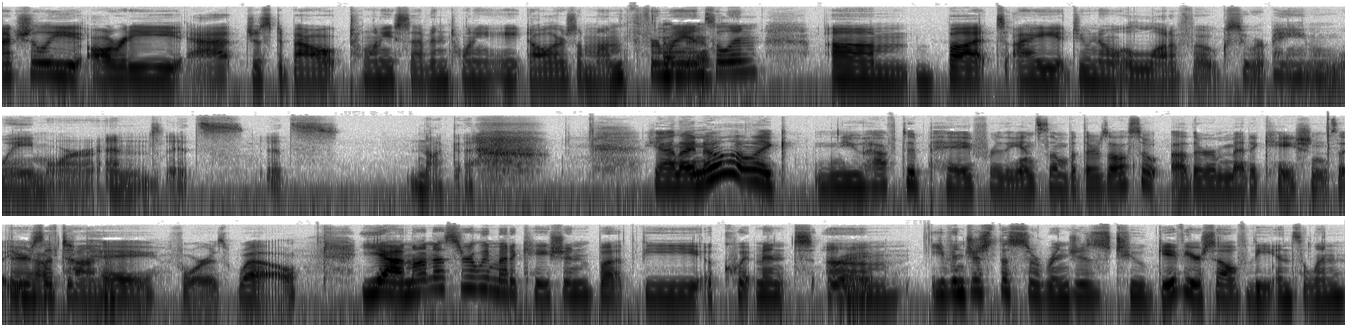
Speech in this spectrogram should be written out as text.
actually already at just about $27, $28 a month for my Okay. insulin. Um, but I do know a lot of folks who are paying way more, and it's it's not good. Yeah, and I know that like you have to pay for the insulin, but there's also other medications that There's you have to pay for as well. Yeah, not necessarily medication, but the equipment, Right. um, even just the syringes to give yourself the insulin.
